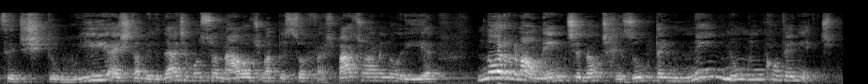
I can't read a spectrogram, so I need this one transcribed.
Se destruir a estabilidade emocional de uma pessoa que faz parte de uma minoria, normalmente não te resulta em nenhum inconveniente.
